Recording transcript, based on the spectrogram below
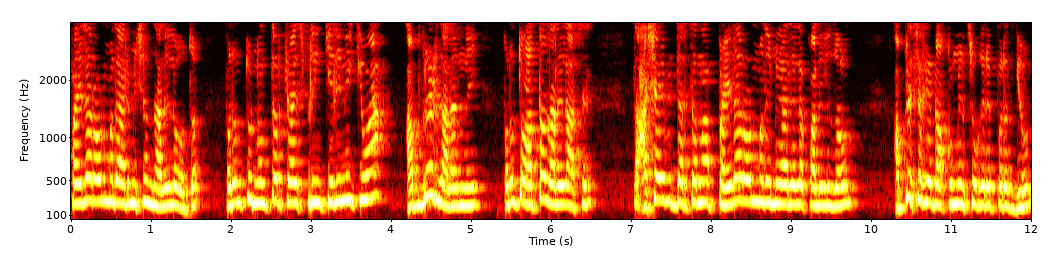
पहिल्या राऊंडमध्ये ॲडमिशन झालेलं होतं परंतु नंतर चॉईस फिलिंग केली नाही किंवा अपग्रेड झालं नाही परंतु आता झालेलं असेल तर अशा विद्यार्थ्यांना पहिल्या राऊंडमध्ये मिळालेल्या कॉलेजला जाऊन आपले सगळे डॉक्युमेंट्स वगैरे परत घेऊन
